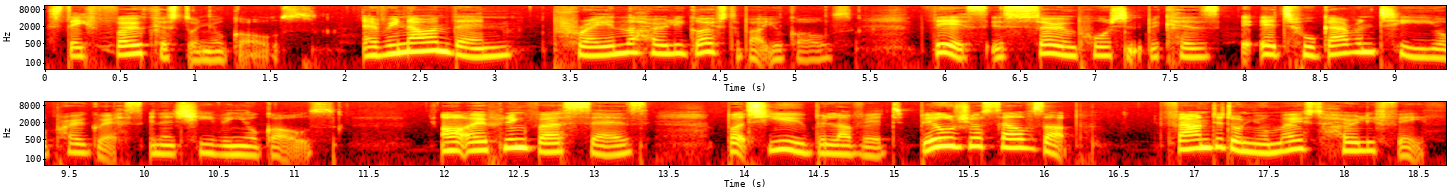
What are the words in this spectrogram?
Stay focused on your goals. Every now and then, pray in the Holy Ghost about your goals. This is so important because it will guarantee your progress in achieving your goals. Our opening verse says, But you, beloved, build yourselves up, founded on your most holy faith.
